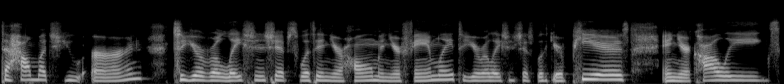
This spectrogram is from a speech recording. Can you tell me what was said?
to how much you earn to your relationships within your home and your family to your relationships with your peers and your colleagues.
